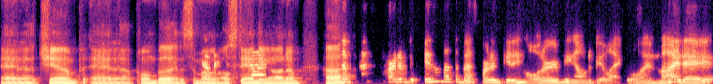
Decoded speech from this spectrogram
and a chimp and a pumba and a Samoan all standing on them. Huh? The best part of isn't that the best part of getting older? Being able to be like, well, in my day,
